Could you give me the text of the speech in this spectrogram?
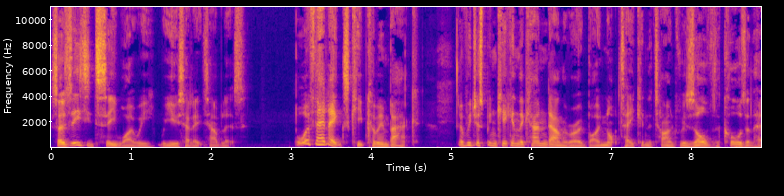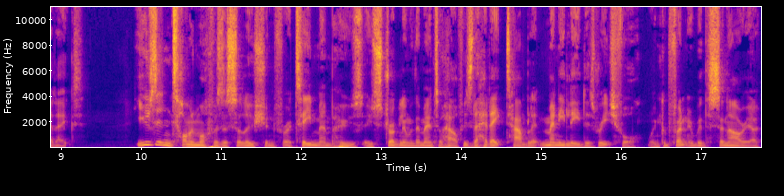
So it's easy to see why we, we use headache tablets. But what if the headaches keep coming back? Have we just been kicking the can down the road by not taking the time to resolve the cause of the headaches? Using time off as a solution for a team member who's, who's struggling with their mental health is the headache tablet many leaders reach for when confronted with a scenario.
